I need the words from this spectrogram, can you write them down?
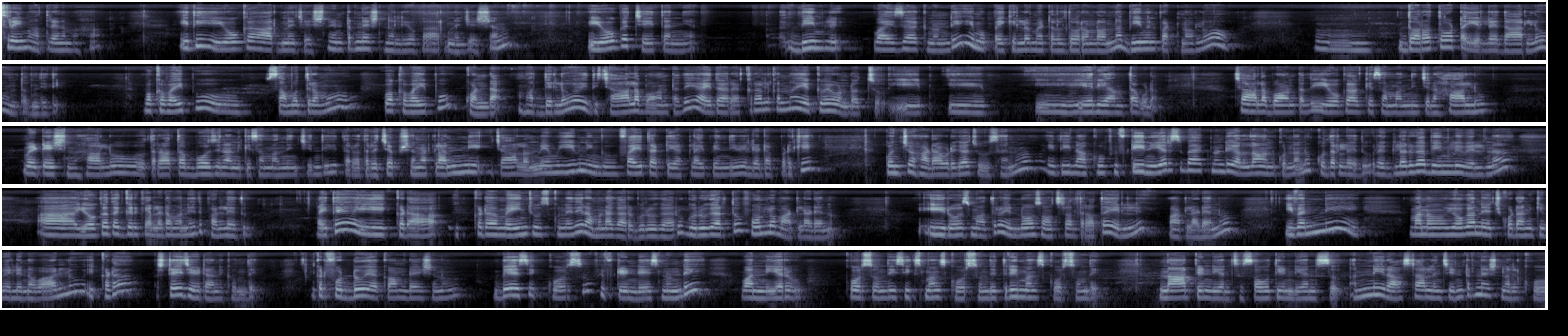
శ్రీమాత్రే నమ. ఇది yoga organisation international yoga organisation. Yoga Chaitanya Bheemili Vizag నుండి ముప్పై కిలోమీటర్ల దూరంలో ఉన్న భీమినిపట్నంలో దొరతోట వెళ్ళే దారిలో ఉంటుంది ఇది. ఒకవైపు సముద్రము ఒకవైపు కొండ. మధ్యలో ఇది చాలా బాగుంటుంది. ఐదారు ఎకరాల కన్నా ఎక్కువే ఉండొచ్చు ఈ ఈ ఈ ఏరియా అంతా కూడా. చాలా బాగుంటుంది. యోగాకి సంబంధించిన హాలు మెడిటేషన్ హాలు తర్వాత భోజనానికి సంబంధించింది తర్వాత రిసెప్షన్ అట్లా అన్నీ చాలా మేము ఈవినింగ్ ఫైవ్ థర్టీ అట్లా అయిపోయింది వెళ్ళేటప్పటికి. కొంచెం హడావుడిగా చూశాను. ఇది నాకు ఫిఫ్టీన్ ఇయర్స్ బ్యాక్ నుండి వెళ్దాం అనుకున్నాను. కుదరలేదు. రెగ్యులర్గా భీమిలి వెళ్ళినా ఆ యోగా దగ్గరికి వెళ్ళడం అనేది పడలేదు. అయితే ఇక్కడ ఇక్కడ మెయిన్ చూసుకునేది రమణ గారు గురుగారు. గురుగారితో ఫోన్లో మాట్లాడాను. ఈరోజు మాత్రం ఎన్నో సంవత్సరాల తర్వాత వెళ్ళి మాట్లాడాను. ఇవన్నీ మనం యోగా నేర్చుకోవడానికి వెళ్ళిన వాళ్ళు ఇక్కడ స్టే చేయడానికి ఉంది. ఇక్కడ food accommodation basic course fifteen days నుండి వన్ ఇయర్ కోర్స్ ఉంది సిక్స్ మంత్స్ కోర్స్ ఉంది త్రీ మంత్స్ కోర్స్ ఉంది. నార్త్ ఇండియన్స్ సౌత్ ఇండియన్స్ అన్ని రాష్ట్రాల నుంచి ఇంటర్నేషనల్ కో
